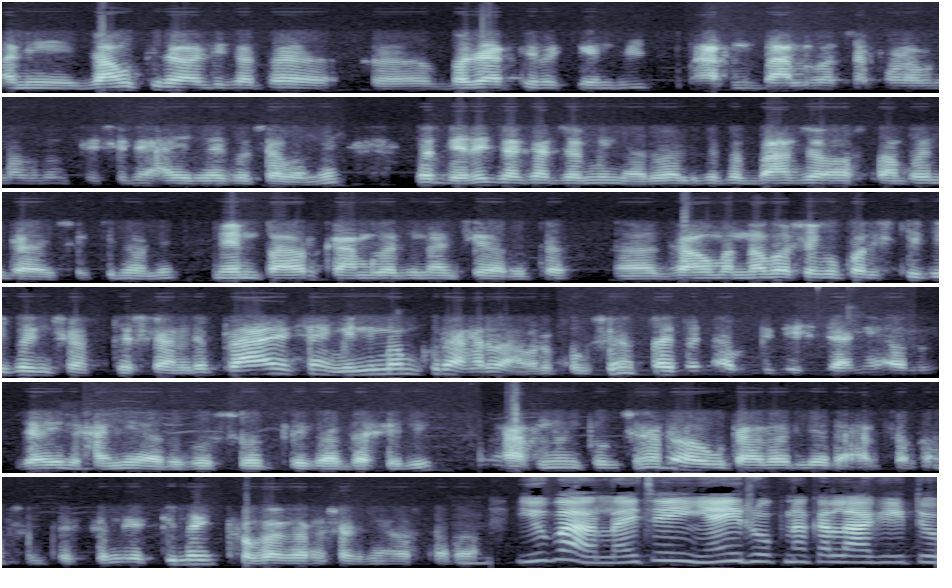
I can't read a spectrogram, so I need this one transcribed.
अनि गाउँतिर अलिकता बजारतिर केन्द्रित आफ्नो बालबच्चा पढाउनको निम्ति त्यसरी आइरहेको छ भने र धेरै जग्गा जमिनहरू अलिकति बाँझो अवस्थामा पनि रहेछ। किनभने मेन पावर काम गर्ने मान्छेहरू त गाउँमा नबसेको परिस्थिति पनि छ। त्यस कारणले प्रायः चाहिँ मिनिमम कुराहरू हाम्रो पुग्छ। तैपनि अब विदेश जाने अरू जाहिर खानेहरूको स्रोतले गर्दाखेरि आफ्नो पुग्छ र उताबाट लिएर आर्छ लाग्छन् त्यसको पनि यति नै थोका गर्न सक्ने अवस्था र युवाहरूलाई चाहिँ यहीँ रोक्नका लागि त्यो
